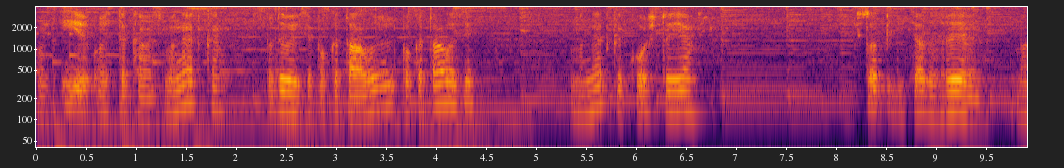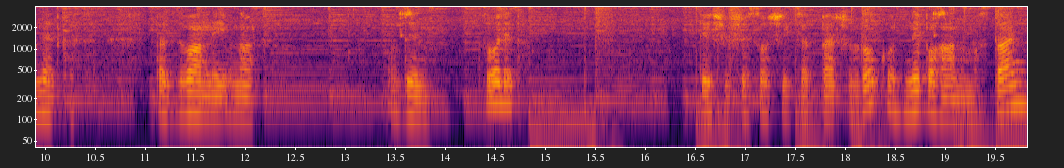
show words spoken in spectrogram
Ось І ось така ось монетка. Подивився по каталозі. По каталозі. Монетка коштує 150 гривень. Монетка з так званий у нас один Solid 1661 року в непоганому стані.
